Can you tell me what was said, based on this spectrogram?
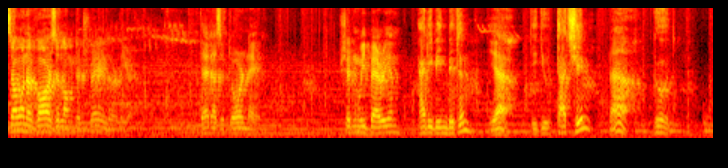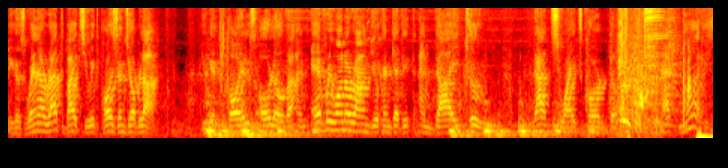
I saw one of ours along the trail earlier. Dead as a doornail. Shouldn't we bury him? Had he been bitten? Yeah. Did you touch him? Nah. Good. Because when a rat bites you, it poisons your blood. You get boils all over, and everyone around you can get it and die too. That's why it's called the. That noise.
